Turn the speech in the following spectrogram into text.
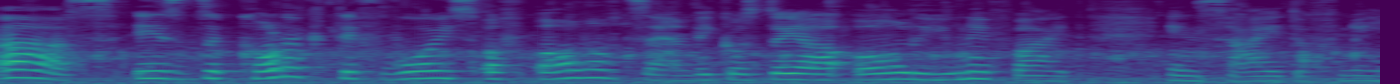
us, is the collective voice of all of them because they are all unified inside of me.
